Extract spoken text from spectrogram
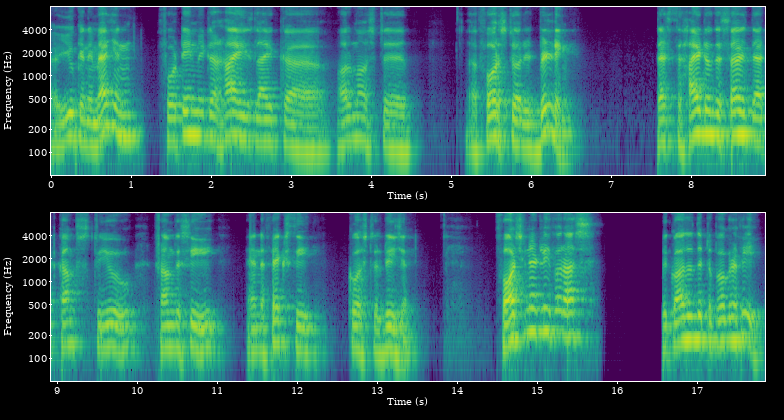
uh, you can imagine 14 meter high is like uh, almost a, a four-storied building. That's the height of the surge that comes to you from the sea and affects the coastal region. Fortunately for us, because of the topography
